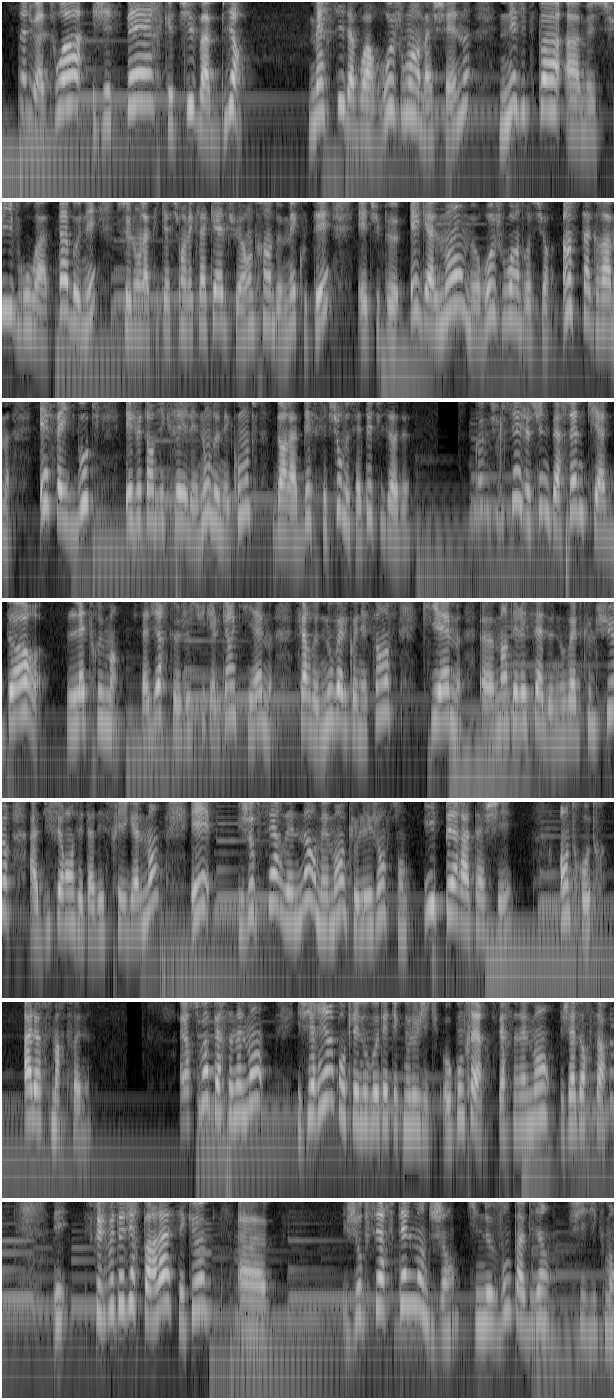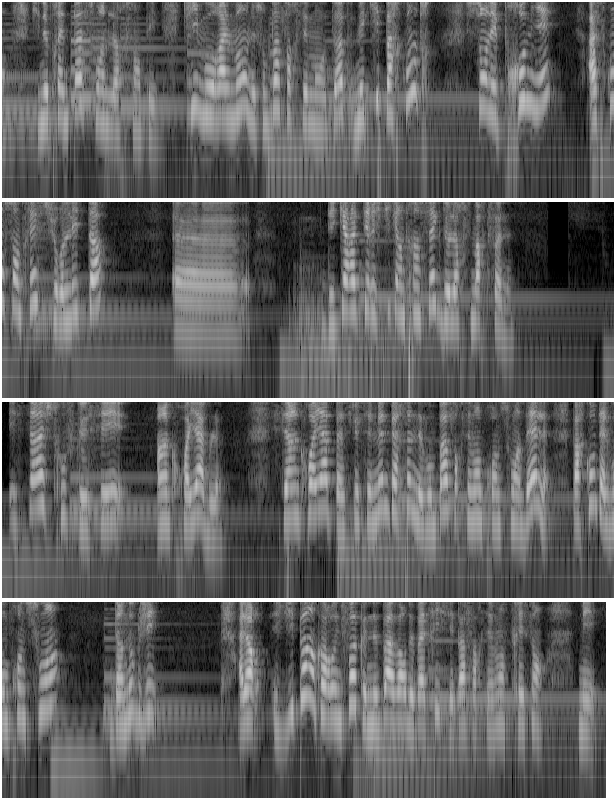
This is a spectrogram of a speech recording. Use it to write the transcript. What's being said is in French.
Salut à toi, j'espère que tu vas bien. Merci d'avoir rejoint ma chaîne. N'hésite pas à me suivre ou à t'abonner selon l'application avec laquelle tu es en train de m'écouter. Et tu peux également me rejoindre sur Instagram et Facebook et je t'indiquerai les noms de mes comptes dans la description de cet épisode. Comme tu le sais, je suis une personne qui adore l'être humain. C'est-à-dire que je suis quelqu'un qui aime faire de nouvelles connaissances, qui aime euh, m'intéresser à de nouvelles cultures, à différents états d'esprit également. Et j'observe énormément que les gens sont hyper attachés, entre autres, à leur smartphone. Alors tu vois, personnellement, j'ai rien contre les nouveautés technologiques. Au contraire, personnellement, j'adore ça. Et ce que je veux te dire par là, c'est que euh, J'observe tellement de gens qui ne vont pas bien physiquement, qui ne prennent pas soin de leur santé, qui moralement ne sont pas forcément au top, mais qui par contre sont les premiers à se concentrer sur l'état euh, des caractéristiques intrinsèques de leur smartphone. Et ça, je trouve que c'est incroyable. C'est incroyable parce que ces mêmes personnes ne vont pas forcément prendre soin d'elles, par contre elles vont prendre soin d'un objet, alors, je dis pas encore une fois que ne pas avoir de batterie, c'est pas forcément stressant. Mais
